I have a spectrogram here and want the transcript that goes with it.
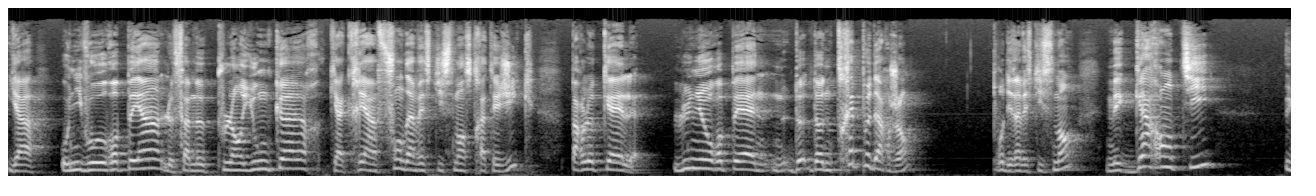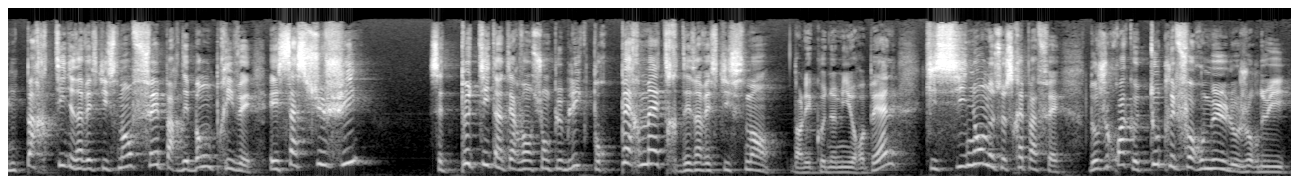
y, a, au niveau européen le fameux plan Juncker qui a créé un fonds d'investissement stratégique par lequel l'Union européenne donne très peu d'argent pour des investissements, mais garantit une partie des investissements faits par des banques privées. Et ça suffit cette petite intervention publique pour permettre des investissements dans l'économie européenne qui sinon ne se seraient pas faits. Donc je crois que toutes les formules aujourd'hui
